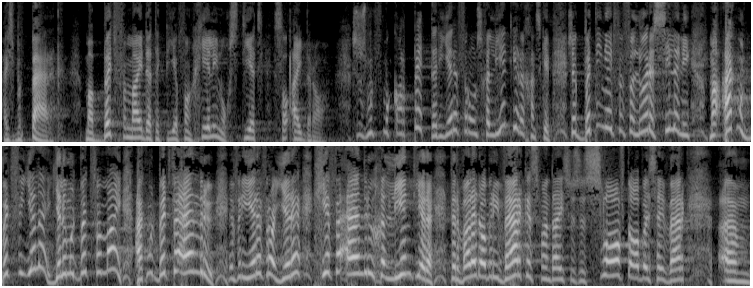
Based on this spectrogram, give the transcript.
Hy's beperk, maar bid vir my dat ek die evangelie nog steeds sal uitdra. So ons moet vir mekaar bid dat die Here vir ons geleenthede gaan skep. So ek bid nie net vir verlore siele nie, maar ek moet bid vir julle. Julle moet bid vir my. Ek moet bid vir Andrew en vir die Here vra, Here, gee vir Andrew geleenthede terwyl hy daar by die werk is want hy is soos 'n slaaf daar by sy werk. Ehm um,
